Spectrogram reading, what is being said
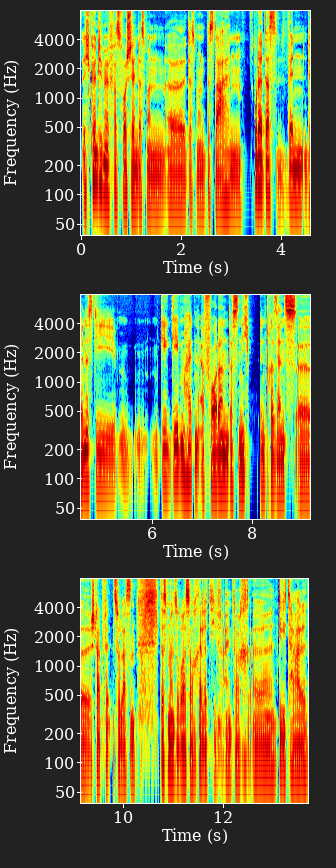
Ich könnte mir fast vorstellen, dass man, äh, dass man bis dahin oder dass, wenn, wenn es die Gegebenheiten erfordern, das nicht in Präsenz äh, stattfinden zu lassen, dass man sowas auch relativ einfach äh, digital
